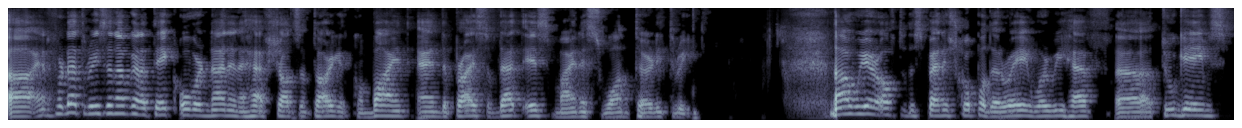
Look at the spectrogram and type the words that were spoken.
Uh, and for that reason, I'm going to take over nine and a half shots on target combined, and the price of that is minus 133. Now we are off to the Spanish Copa del Rey, where we have uh, two games.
